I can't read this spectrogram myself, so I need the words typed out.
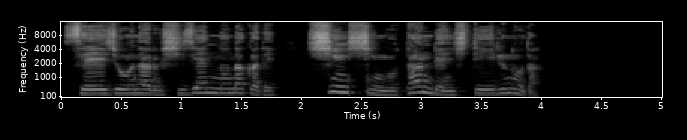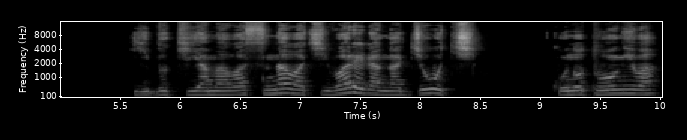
正常なる自然の中で心身を鍛錬しているのだ。伊吹山はすなわち我らが上地。この峠は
